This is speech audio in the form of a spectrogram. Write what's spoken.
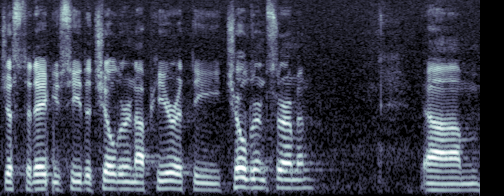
Just today, you see the children up here at the children's sermon. Um,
